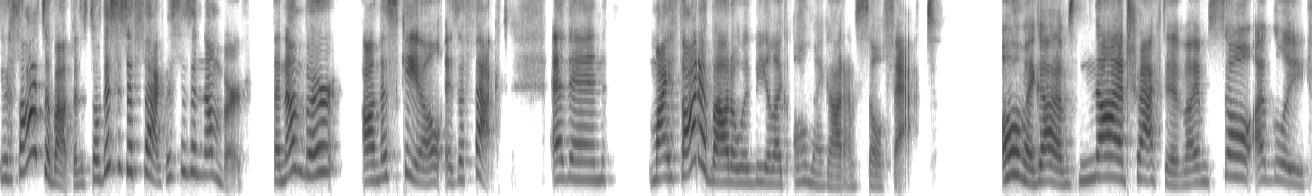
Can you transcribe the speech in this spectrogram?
your thoughts about this. So this is a fact. This is a number. The number on the scale is a fact. And then my thought about it would be like oh my god i'm so fat. Oh my god i'm not attractive. I'm so ugly.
